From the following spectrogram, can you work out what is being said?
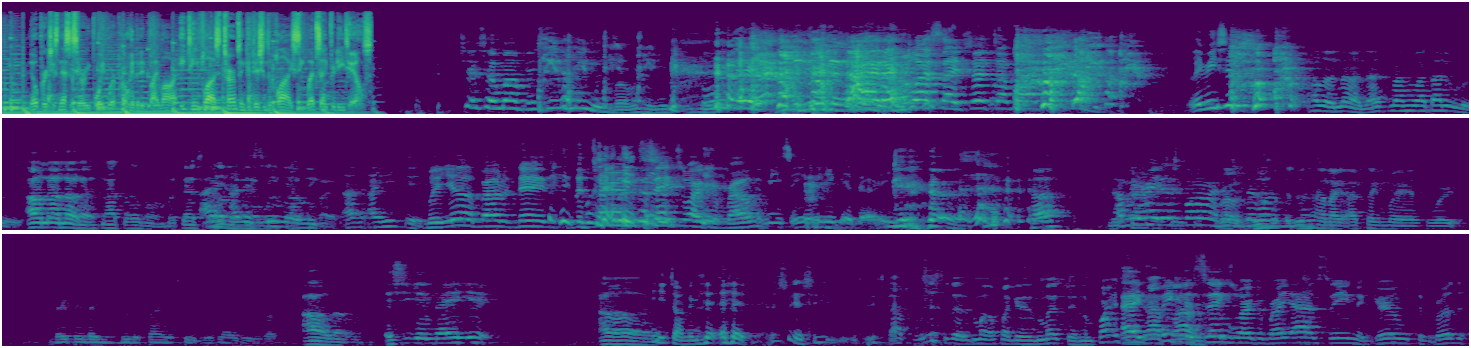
No purchase necessary. Void where prohibited by law. 18 plus terms and conditions apply. See website for details. Shut your mouth and shit me. That boy say, shut your mouth. Let me see. Hold on, no, that's not who I thought it was. Oh no, no, that's not the other one, but that's the I, other I didn't see that talking week. I, I hit that. But yeah, bro, the, the term is sex worker, bro. Let me see when you get there. huh? I mean, hey, that's fine. Bro, That's what they just, just how like I take my ass to work, they think they do the same shit just like me, bro. All of them. Is she getting paid yet? Uh, He trying to get. shit, she she stops listening to this motherfucker as much as the price. Hey, drop speaking out. of sex worker, bro, y'all seen the girl with the brother?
